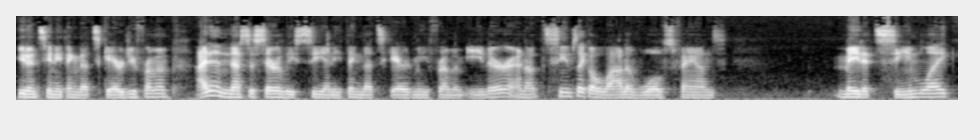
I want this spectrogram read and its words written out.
you didn't see anything that scared you from him. I didn't necessarily see anything that scared me from him either. And it seems like a lot of Wolves fans made it seem like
